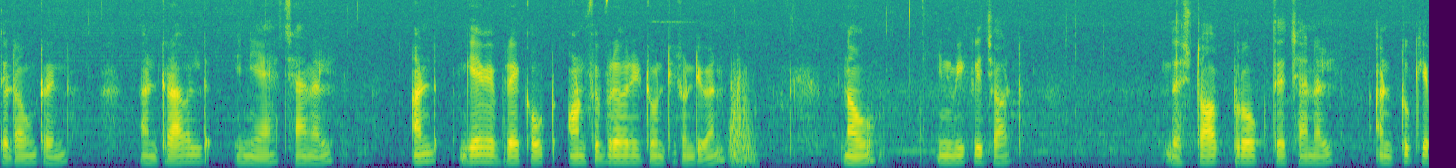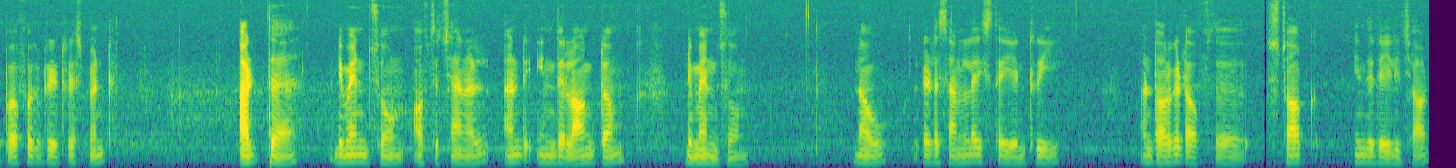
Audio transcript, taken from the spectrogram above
the downtrend and traveled in a channel and gave a breakout on February 2021. Now, in weekly chart, the stock broke the channel and took a perfect retracement at the demand zone of the channel and in the long term demand zone. Now, let us analyze the entry and target of the stock in the daily chart.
